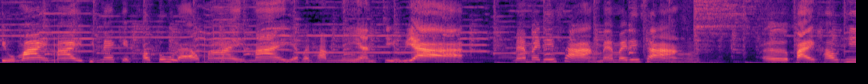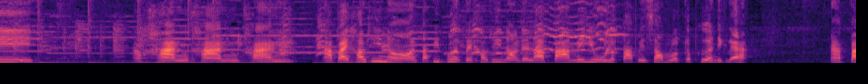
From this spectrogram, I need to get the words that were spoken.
จิ๋วไม่ไม่พี่แม่เก็บเข้าตู้แล้วไม่ไม่อย่ามาทำเนียนจิ๋วอย่า แม่ไม่ได้สั่ง แม่ไม่ได้สั่ง เออไปเข้าที่ เอาคันคันคันเอาไปเข้าที่นอนป้าพี่เพลินไปเข้าที่นอนได้แล้วป้าไม่อยู่แล้วป้าไปซ่อมรถกับเพื่อนอีกแล้วอะไป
